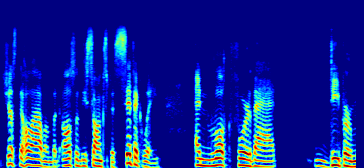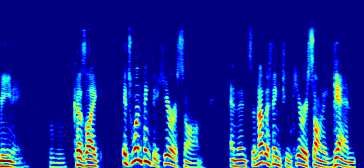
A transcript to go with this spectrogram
just the whole album, but also these songs specifically and look for that deeper meaning. Because, like, it's one thing to hear a song, and it's another thing to hear a song again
